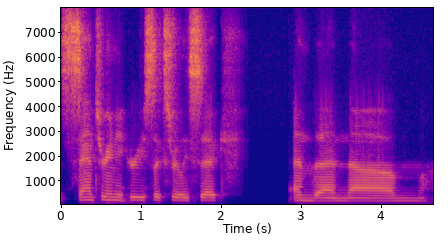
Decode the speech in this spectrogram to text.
Santorini, Greece looks really sick, and then um,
